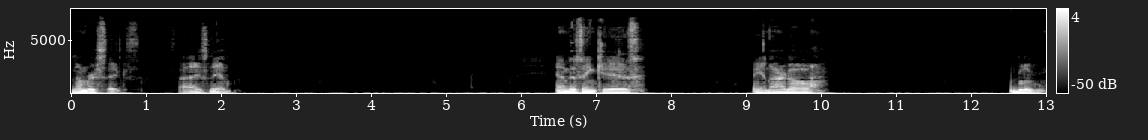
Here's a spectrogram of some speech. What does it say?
number six size nib. And this ink is Leonardo Blue.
